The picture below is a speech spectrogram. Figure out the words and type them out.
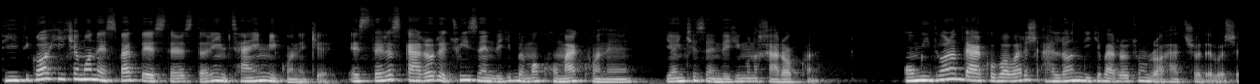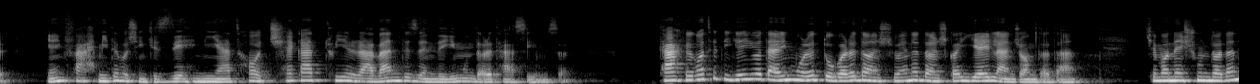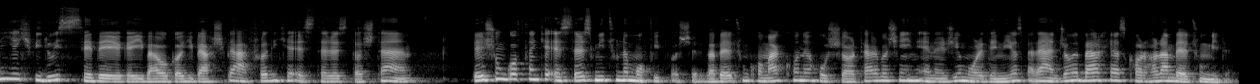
دیدگاهی که ما نسبت به استرس داریم تعیین می‌کنه که استرس قراره توی زندگی به ما کمک کنه یا اینکه زندگیمون خراب کنه. امیدوارم درک و باورش الان دیگه براتون راحت شده باشه. یعنی فهمیده باشین که ذهنیت ها چقدر توی روند زندگیمون داره تاثیر می‌ذاره. تحقیقات دیگه یا در این مورد دوباره دانشجویان دانشگاه ییل انجام دادن که با نشون دادن یک ویدیوی سه دقیقه‌ای و آگاهی بخشی به افرادی که استرس داشتن بهشون گفتن که استرس می‌تونه مفید باشه و بهتون کمک کنه هوشیارتر باشه. این انرژی مورد نیاز برای انجام برخی از کارها رو هم بهتون میده.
